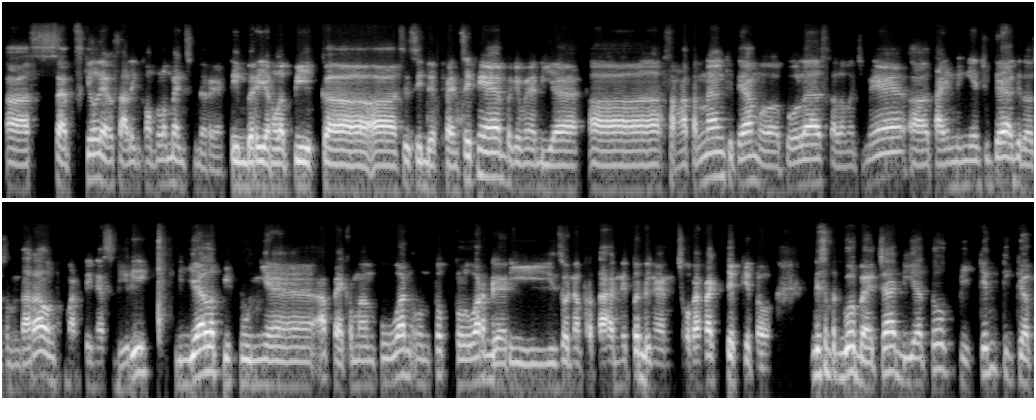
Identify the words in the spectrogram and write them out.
uh, set skill yang saling komplement sebenarnya. Timber yang lebih ke uh, sisi defensifnya, bagaimana dia uh, sangat tenang gitu ya, mau bola segala macamnya, uh, timingnya juga gitu. Sementara untuk Martinez sendiri, dia lebih punya apa ya kemampuan untuk keluar dari zona pertahanan itu dengan cukup efektif gitu. Ini sempat gue baca dia tuh bikin 13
